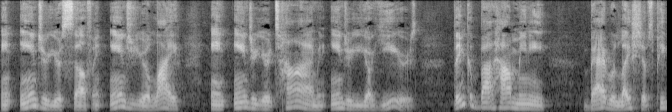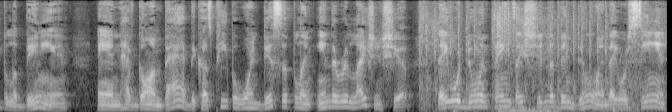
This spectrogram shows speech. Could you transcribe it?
and injure yourself and injure your life and injure your time and injure your years. Think about how many bad relationships people have been in and have gone bad because people weren't disciplined in the relationship. They were doing things they shouldn't have been doing. They were seeing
